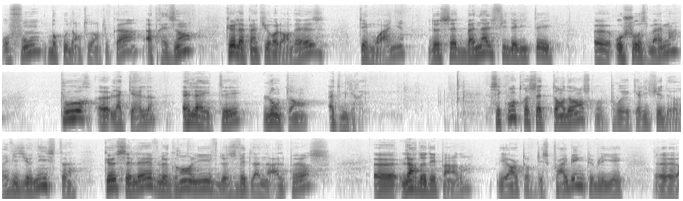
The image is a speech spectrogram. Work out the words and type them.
au fond, beaucoup d'entre eux en tout cas, à présent, que la peinture hollandaise témoigne de cette banale fidélité aux choses mêmes pour laquelle elle a été longtemps admirée. C'est contre cette tendance, qu'on pourrait qualifier de révisionniste, que s'élève le grand livre de Svetlana Alpers, euh, L'art de dépeindre, The Art of Describing, publié euh,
